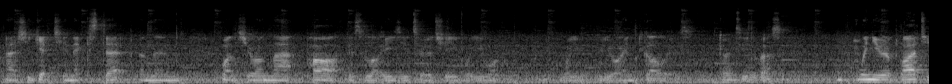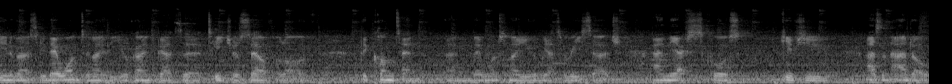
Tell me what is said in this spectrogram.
and actually get to your next step. And then once you're on that path, it's a lot easier to achieve what you want, what, you, what your end goal is. Going to university when you apply to university, they want to know that you're going to be able to teach yourself a lot of the content and they want to know you're going to be able to research. And the Access course gives you, as an adult,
